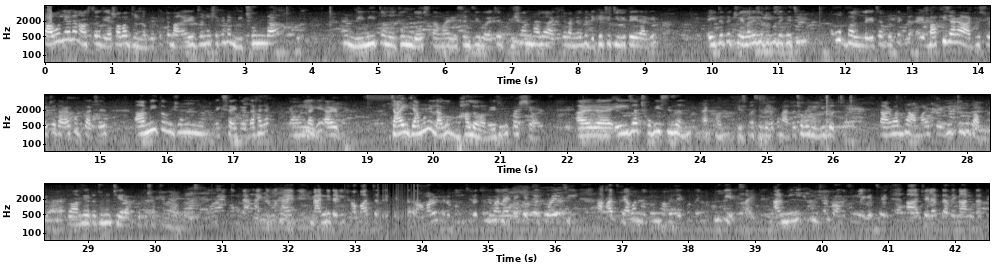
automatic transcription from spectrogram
কাবুলিয়ালা নস্টালজিয়া সবার জন্য, প্রত্যেকটা বাঙালির জন্য। সেখানে মিঠুন দা আর মিনি তো নতুন দোস্ত, আমার রিসেন্টলি হয়েছে, ভীষণ ভালো অ্যাক্টর আমি ওকে দেখেছি টিভিতে এর আগে। এইটাতে ট্রেলারে যেটুকু দেখেছি, খুব ভালো লেগেছে। প্রত্যেকটা বাকি যারা আর্টিস্ট রয়েছে, তারা খুব কাছের। আমি তো ভীষণ এক্সাইটেড দেখা যাক কেমন লাগে। আর যাই যেমনই লাগুক ভালো হবে এটুকু ফার্স্ট শিওর আর এই যা ছবির সিজন এখন ক্রিসমাসে যেরকম এত ছবি রিলিজ হচ্ছে তার মধ্যে আমার ফেভারিট কিন্তু কাবুলিওয়ালা তো আমি ওটার জন্য চেয়ার আপ করতে সবসময়। এবং দেখা এটা বোধ হয় ম্যান্ডেটারি সব বাচ্চাদের তো আমারও সেরকম ছিল ছোটবেলায় দেখেছি আ- আজকে আবার নতুন ভাবে দেখব তো খুবই এক্সাইটেড আর মিনিকে তো ভীষণ প্রমিসিং লেগেছে ট্রেলারটাতে গানটাতে।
